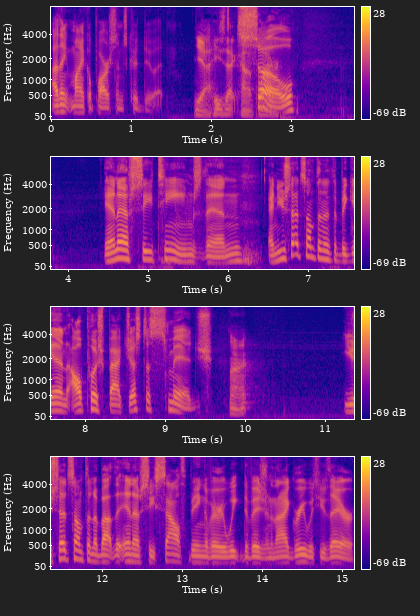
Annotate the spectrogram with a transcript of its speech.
I think Michael Parsons could do it. Yeah, he's that kind of player. So, NFC teams then, and you said something at the beginning. I'll push back just a smidge. All right. You said something about the NFC South being a very weak division, and I agree with you there.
